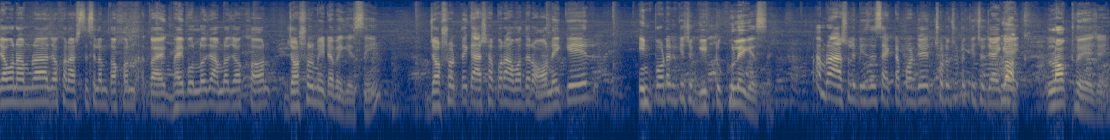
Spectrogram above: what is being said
যেমন আমরা যখন আসতেছিলাম তখন কয়েক ভাই বলল যে আমরা যখন যশোর মিট আপে গেছি যশোর থেকে আসার পর আমাদের অনেকের ইম্পর্টেন্ট কিছু গিট্টু খুলে গেছে। আমরা আসলে বিজনেসে একটা পর্যায়ে ছোট ছোট কিছু জায়গায় লকড হয়ে যায়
